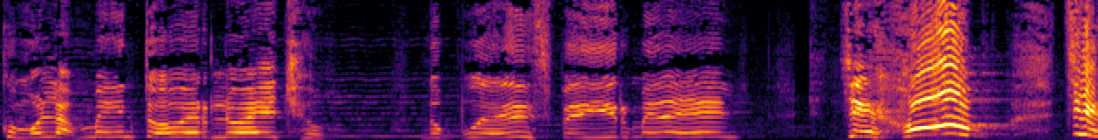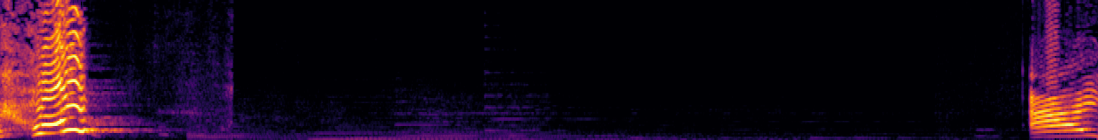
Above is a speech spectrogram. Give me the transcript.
cómo lamento haberlo hecho. No pude despedirme de él. ¡Chekhov! ¡Chekhov! ¡Ay!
